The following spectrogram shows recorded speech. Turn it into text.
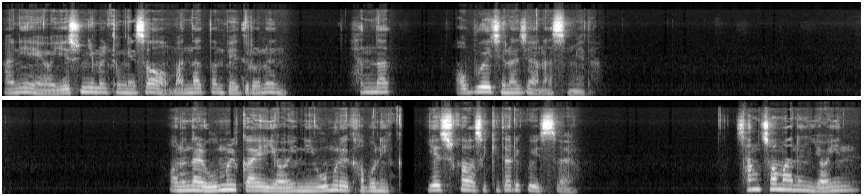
아니에요. 예수님을 통해서 만났던 베드로는 한낱 어부에 지나지 않았습니다. 어느 날 우물가의 여인이 우물에 가보니까 예수가 와서 기다리고 있어요. 상처 많은 여인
